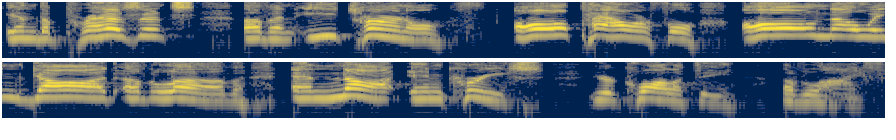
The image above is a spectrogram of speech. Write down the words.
in the presence of an eternal, all powerful, all knowing God of love and not increase your quality of life.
